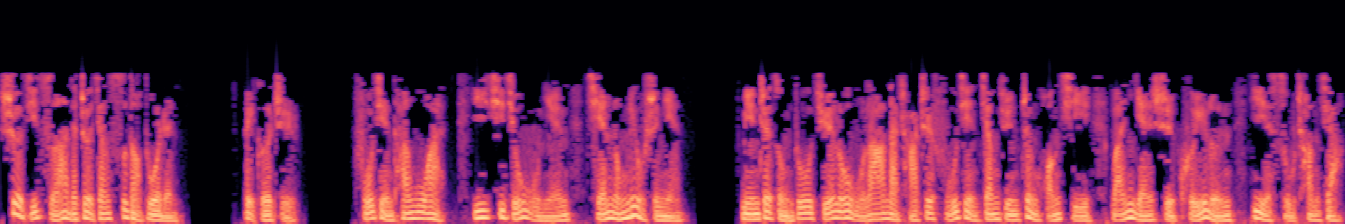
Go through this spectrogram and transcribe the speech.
涉及此案的浙江司道多人被革职。福建贪污案，一七九五年，乾隆六十年，闽浙总督觉罗武拉那察知福建将军郑黄旗完颜氏奎伦夜宿昌家，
